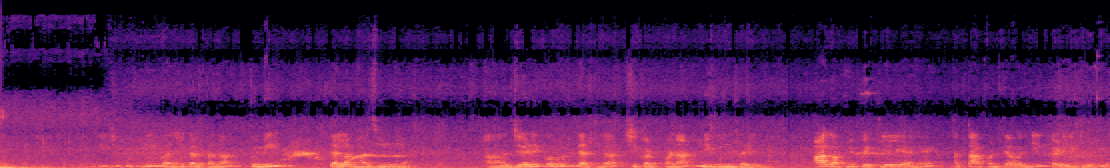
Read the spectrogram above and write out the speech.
भेंडीची कुठलीही भाजी करताना तुम्ही त्याला भाजून घ्या. जेणेकरून त्यातलं चिकटपणा निघून जाईल. आग आपली पेटलेली आहे. आता आपण त्यावर ही कढई ठेवूया.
